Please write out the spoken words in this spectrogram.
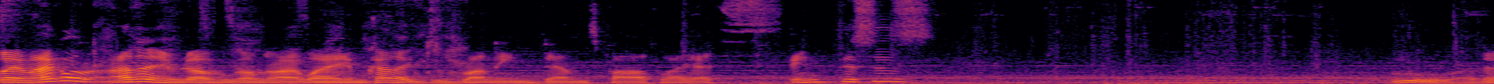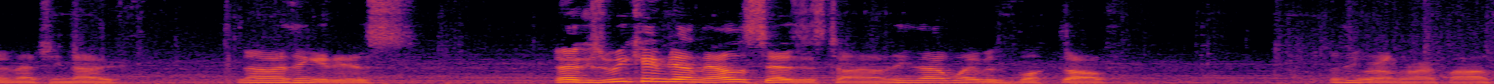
Wait, am I going? I don't even know if I'm going the right way. I'm kind of just running down this pathway. I think this is. Ooh, I don't actually know. No, I think it is. No, because we came down the other stairs this time. I think that way was blocked off. I think we're on the right path.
